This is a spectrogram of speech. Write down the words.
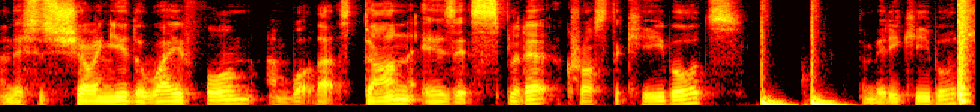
and this is showing you the waveform and what that's done is it's split it across the keyboards, the MIDI keyboard.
